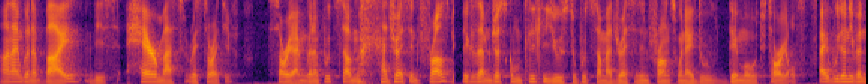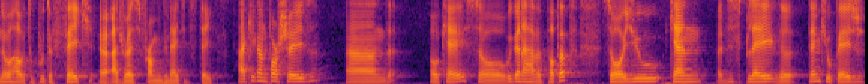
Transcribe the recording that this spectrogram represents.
and I'm gonna buy this hair mask restorative. Sorry, I'm gonna put some address in France because I'm just completely used to put some addresses in France when I do demo tutorials. I wouldn't even know how to put a fake uh, address from United States. I click on purchase and okay, so we're gonna have a pop-up. So you can uh, display the thank you page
